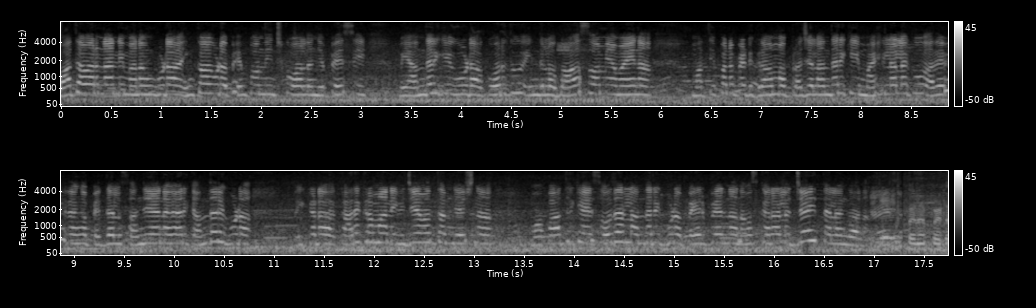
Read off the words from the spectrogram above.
వాతావరణాన్ని మనం కూడా ఇంకా కూడా పెంపొందించుకోవాలని చెప్పేసి మీ అందరికీ కూడా కోరుతూ ఇందులో భాగస్వామ్యమైన మా తిప్పనపేట గ్రామ ప్రజలందరికీ మహిళలకు అదేవిధంగా పెద్దలు సంజయ్ అన్న గారికి అందరికీ కూడా ఇక్కడ కార్యక్రమాన్ని విజయవంతం చేసిన మా పాత్రికేయ సోదరులందరికీ కూడా పేరు పేరున నమస్కారాలు. జై తెలంగాణ. తిప్పనపేట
